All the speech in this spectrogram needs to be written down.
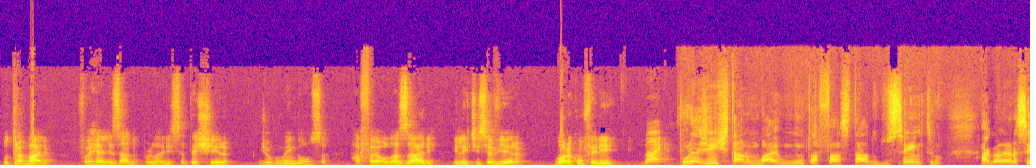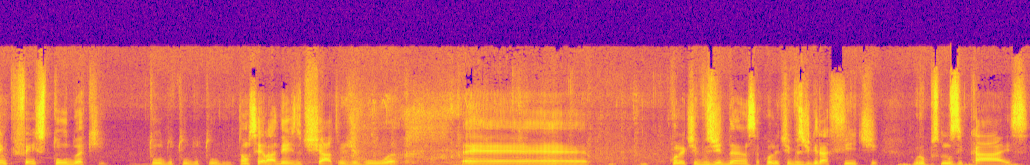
O trabalho foi realizado por Larissa Teixeira, Diogo Mendonça, Rafael Lazari e Letícia Vieira. Bora conferir? Bora! Por a gente estar num bairro muito afastado do centro, a galera sempre fez tudo aqui. Tudo, tudo, tudo. Então, sei lá, desde o teatro de rua, é... coletivos de dança, coletivos de grafite, grupos musicais.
